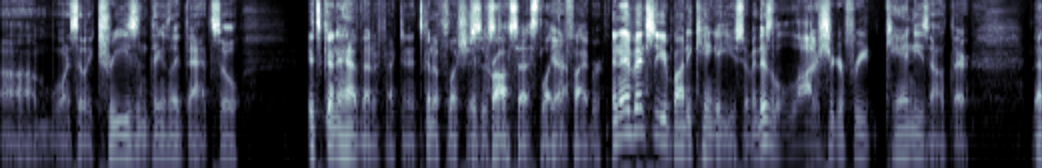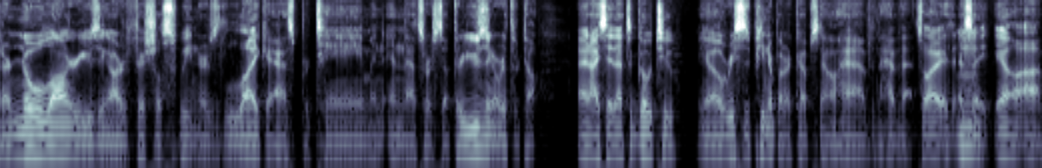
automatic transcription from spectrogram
um, we want to say like trees and things like that. So it's going to have that effect, and it's going to flush your It's system. processed like Yeah. a fiber. And eventually your body can get used to it. I mean, there's a lot of sugar free candies out there that are no longer using artificial sweeteners like aspartame and, and that sort of stuff. They're using erythritol. And I say that's a go to. You know, Reese's peanut butter cups now have have that. So I, I say, you know, uh,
